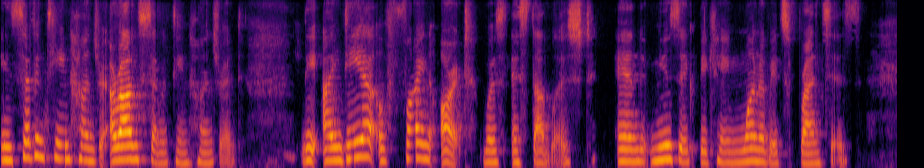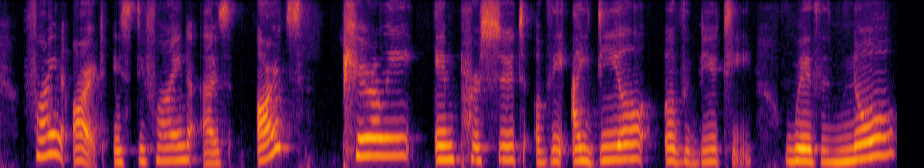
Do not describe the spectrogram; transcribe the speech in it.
In 1700, around 1700, the idea of fine art was established and music became one of its branches fine art is defined as arts purely in pursuit of the ideal of beauty with no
